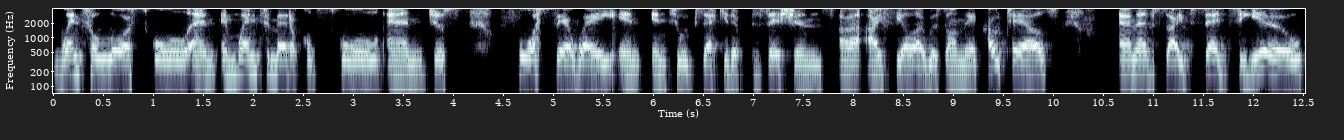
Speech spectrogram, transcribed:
went to law school and, and went to medical school and just forced their way in, into executive positions. Uh, I feel I was on their coattails and as I've said to you,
